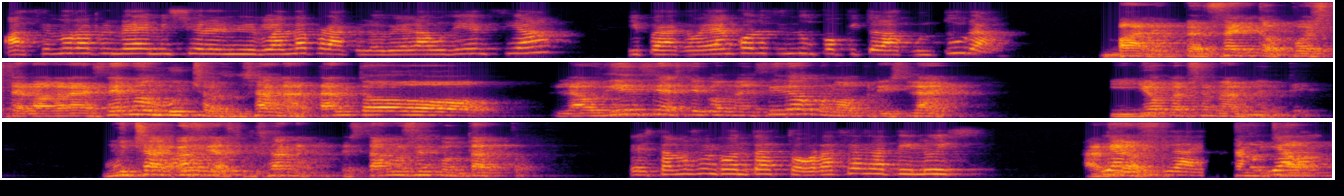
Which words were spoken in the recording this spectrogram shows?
hacemos la primera emisión en Irlanda para que lo vea la audiencia y para que vayan conociendo un poquito la cultura. Vale, perfecto. Pues te lo agradecemos mucho, Susana. Tanto la audiencia, estoy convencido, como Prisline. Y yo personalmente. Muchas gracias, Susana. Estamos en contacto. Estamos en contacto. Gracias a ti, Luis. Adiós. Chao, chao.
